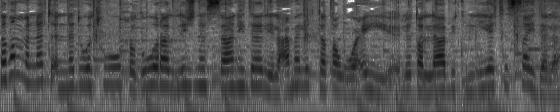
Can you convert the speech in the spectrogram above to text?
تضمنت الندوة حضور اللجنة الساندة للعمل التطوعي لطلاب كلية الصيدلة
